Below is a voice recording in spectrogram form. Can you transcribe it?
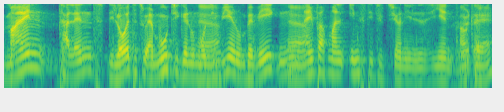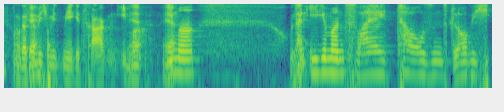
mein Talent, die Leute zu ermutigen und Ja. motivieren und bewegen, Ja. einfach mal institutionalisieren würde. Okay, Und das habe ich mit mir getragen, immer, Ja, immer. Und dann irgendwann 2000, glaube ich,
